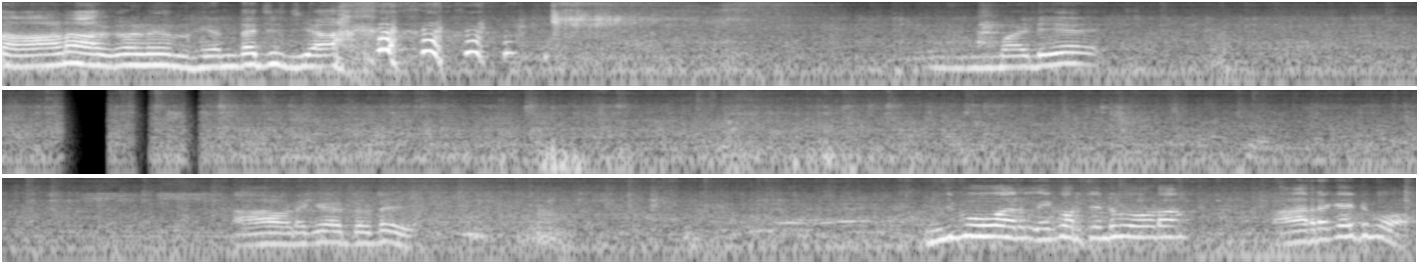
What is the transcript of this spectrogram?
നാണാകാണ്. എന്താ ചെയ്യാ മടിയ. ആ അവിടെ കേട്ടോട്ടെ. ഇനി പോവാറില്ലേ കുറച്ചുകൊണ്ട് പോടാ. ആറരക്കായിട്ട് പോവാം.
